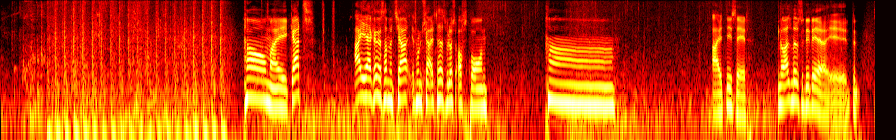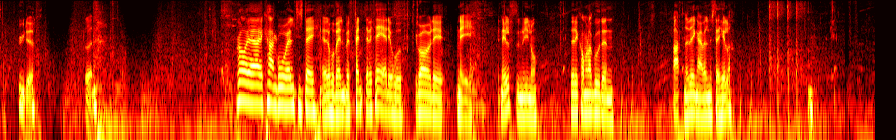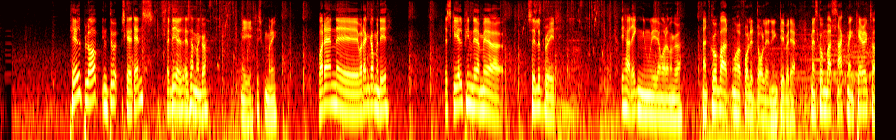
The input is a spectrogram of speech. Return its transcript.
Oh my god. Ej, jeg glemte, at jeg en charge. Jeg tog en charge. Det havde selvfølgelig også offspawn. Hmm. Ej, det er sad. Vi når aldrig ned til det der, øh, den by der. Hvad er det? Åh, jeg ikke har en god valentinsdag. Eller hvad, hvad fanden, hvad dag er det overhovedet? Det går det... Nej. Den 11. lige nu. Det, det kommer nok ud den 13. Det er ikke engang valentinsdag heller. Help blob. Skal jeg danse? Er det, alt sammen, man gør? Nej, det skulle man ikke. Hvordan, øh, hvordan gør man det? Jeg skal hjælpe hende der med at celebrate. Det har jeg da ikke nogen idé om, hvordan man gør. Man skal åbenbart... Nu har jeg fået lidt dårlig landing, det er hvad det er. Man skal bare snakke med en character.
